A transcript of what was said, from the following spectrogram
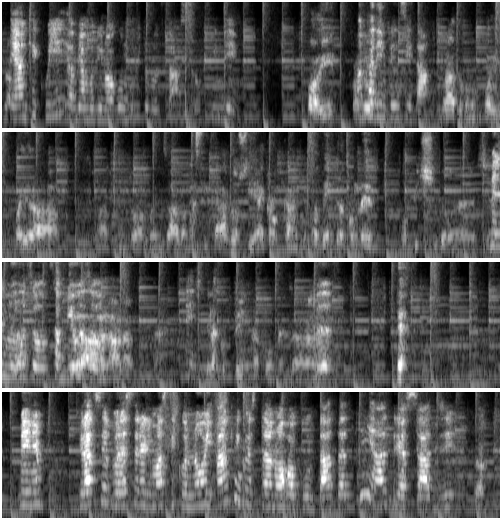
Già. E anche qui abbiamo di nuovo un gusto dolciastro, quindi poi quando, manca di intensità. tra l'altro quando poi vai a- appunto a mangiarlo, a masticarlo, sì è croccante, però dentro è come un viscido. Eh, Melmoso, sabbioso. La, la, la, eh, Sì. la cotenna come il... Bene, grazie per essere rimasti con noi anche in questa nuova puntata di altri assaggi. Eh.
